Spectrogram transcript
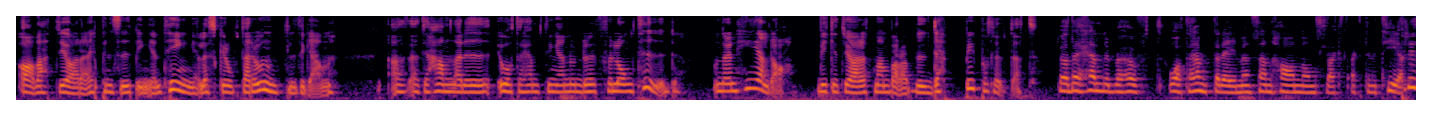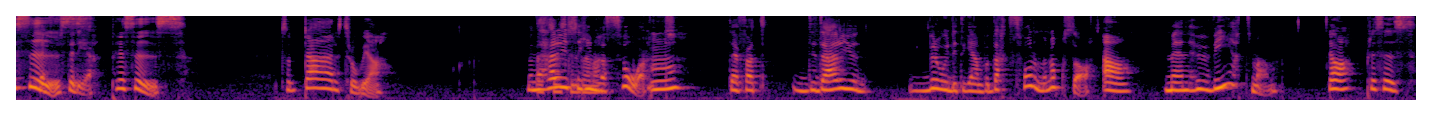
av att göra i princip ingenting eller skrota runt lite grann. Att, att jag hamnar i återhämtningen under för lång tid. Under en hel dag. Vilket gör att man bara blir deppig på slutet. Du hade hellre behövt återhämta dig men sen ha någon slags aktivitet Precis. efter det. Precis. Så där tror jag. Men det här är ju så skulle himla behöva- svårt. Mm. Därför att det där är ju, beror ju lite grann på dagsformen också. Ja. Men hur vet man? Ja, precis.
